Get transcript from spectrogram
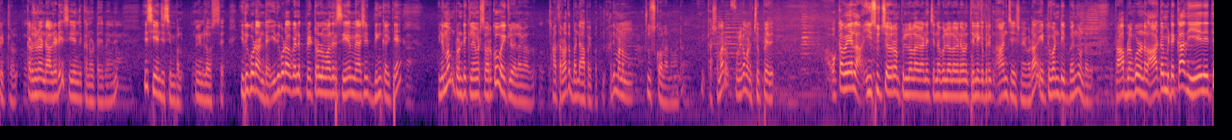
పెట్రోల్. ఇక్కడ చూడండి ఆల్రెడీ సిఎన్జి కన్వర్ట్ అయిపోయింది. ఇది సిఎన్జి సింబల్ ఇంట్లో వస్తే. ఇది కూడా అంటే ఇది కూడా ఒకవేళ పెట్రోల్ మాదిరి సేమ్ మ్యాచ్ బ్లింక్ అయితే మినిమం ట్వంటీ కిలోమీటర్స్ వరకు వెహికల్ వెళ్ళగలదు ఆ తర్వాత బండి ఆఫ్ అయిపోతుంది. అది మనం చూసుకోవాలన్నమాట. కస్టమర్ ఫుల్గా మనకు చెప్పేది. ఒకవేళ ఈ స్విచ్ ఎవరైనా పిల్లలు కానీ చిన్న పిల్లలు కానీ ఎవరైనా తెలియక బ్రేక్ ఆన్ చేసినా కూడా ఎటువంటి ఇబ్బంది ఉండదు. ప్రాబ్లం కూడా ఉండదు. ఆటోమేటిక్గా అది ఏదైతే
